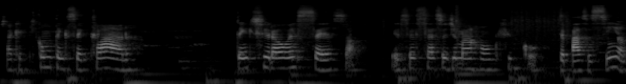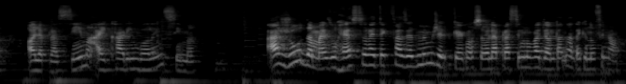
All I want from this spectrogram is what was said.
Só que aqui como tem que ser claro, tem que tirar o excesso, ó. Esse excesso de marrom que ficou. Você passa assim, ó, olha pra cima, aí carimbola em cima. Ajuda, mas o resto você vai ter que fazer do mesmo jeito, porque quando você olhar pra cima não vai adiantar nada aqui no final.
